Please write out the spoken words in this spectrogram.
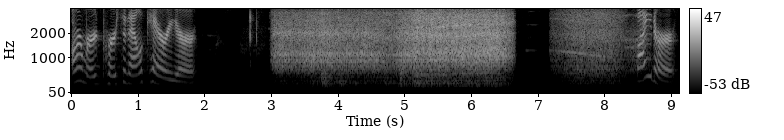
Armored personnel carrier. Fighter.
